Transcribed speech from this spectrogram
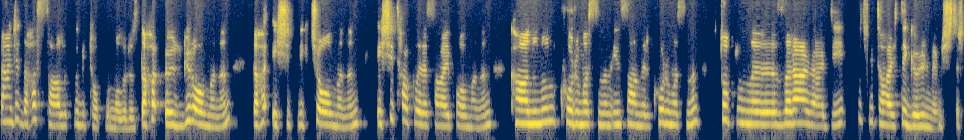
bence daha sağlıklı bir toplum oluruz. Daha özgür olmanın, daha eşitlikçi olmanın, eşit haklara sahip olmanın, kanunun korumasının, insanları korumasının toplumlara zarar verdiği hiçbir tarihte görülmemiştir.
